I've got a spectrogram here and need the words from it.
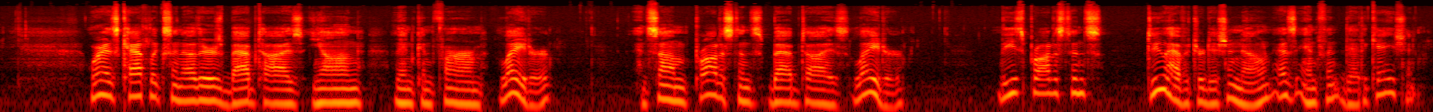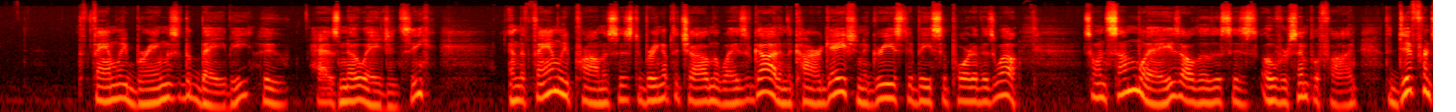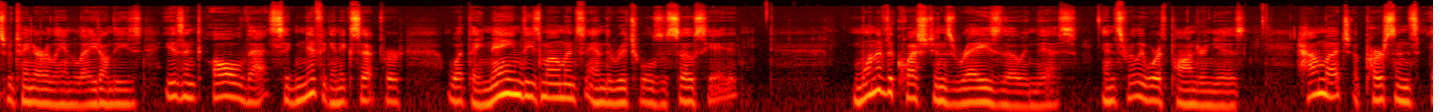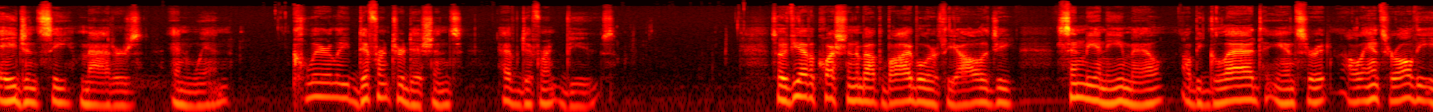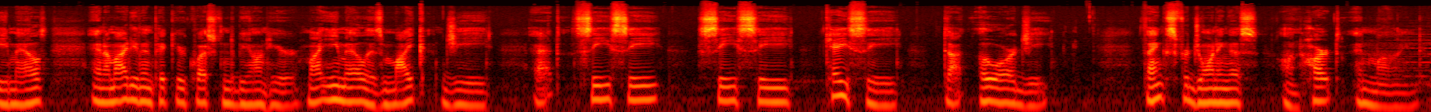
Whereas Catholics and others baptize young, then confirm later, and some Protestants baptize later, these Protestants do have a tradition known as infant dedication. The family brings the baby, who has no agency, and the family promises to bring up the child in the ways of God, and the congregation agrees to be supportive as well. So, in some ways, although this is oversimplified, the difference between early and late on these isn't all that significant except for what they name these moments and the rituals associated. One of the questions raised, though, in this, and it's really worth pondering, is how much a person's agency matters and when. Clearly, different traditions have different views. So if you have a question about the Bible or theology, send me an email. I'll be glad to answer it. I'll answer all the emails, and I might even pick your question to be on here. My email is mikeg at cccckc.org. Thanks for joining us on Heart and Mind.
